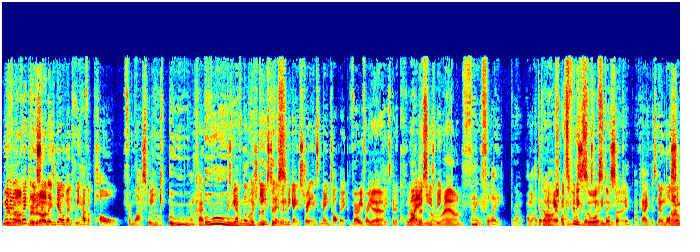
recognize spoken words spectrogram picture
Moving on, quickly, moving so on. ladies and gentlemen, we have a poll from last week. Ooh, okay, Ooh, because we haven't got much news today. We're going to be getting straight into the main topic very, very Yeah, quickly. It's been a quiet messing news week. Thankfully, bro, I don't want to hear about it's any been more slugs any more sucking. Okay, there's no more No sucking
